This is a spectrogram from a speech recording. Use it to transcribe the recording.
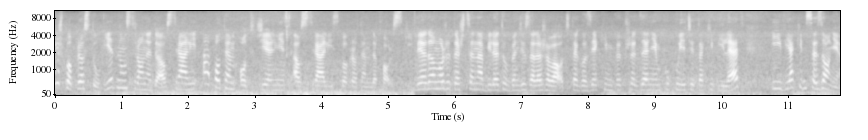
niż po prostu w jedną stronę do Australii, a potem oddzielnie z Australii z powrotem do Polski. Wiadomo, że też cena biletów będzie zależała od tego, z jakim wyprzedzeniem kupujecie taki bilet i w jakim sezonie,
